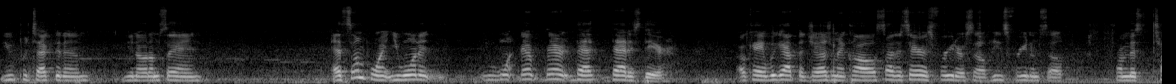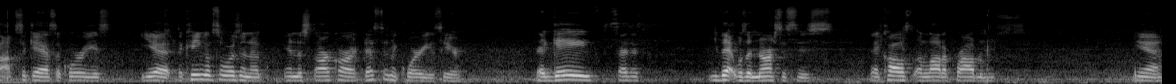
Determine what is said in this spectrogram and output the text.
You protected him. You know what I'm saying? At some point, you wanted you want that there that that is there. Okay, we got the judgment call. Sagittarius freed herself. He's freed himself from this toxic ass Aquarius. Yeah, the King of Swords in a in the star card. That's an Aquarius here. That gave Sagittarius. That was a narcissist. That caused a lot of problems. Yeah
